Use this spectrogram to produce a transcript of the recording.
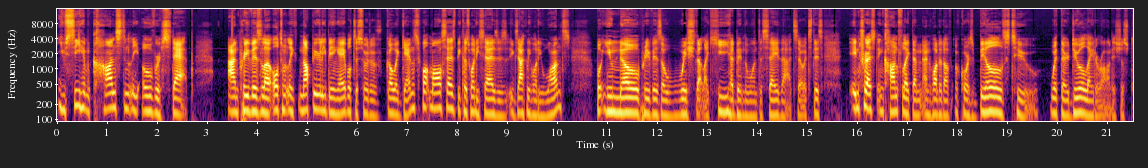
you see him constantly overstep and Pre Vizsla ultimately not really being able to sort of go against what Maul says because what he says is exactly what he wants. But you know Pre Vizsla wish that like he had been the one to say that. So it's this interesting conflict and, and what it of, of course builds to with their duel later on is just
